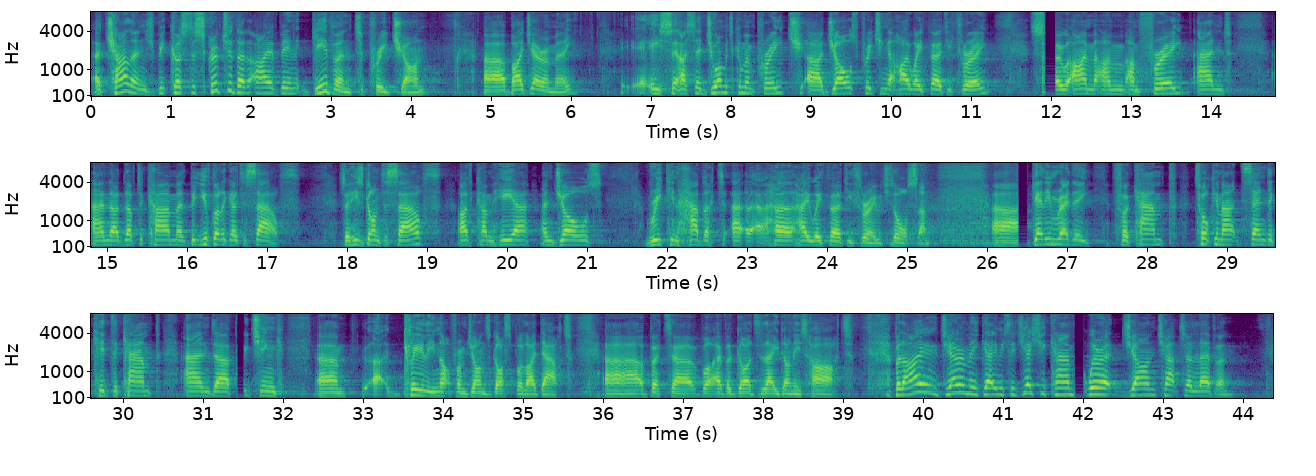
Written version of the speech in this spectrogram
a challenge because the scripture that I have been given to preach on uh, by Jeremy, he said, I said, Do you want me to come and preach? Uh, Joel's preaching at Highway 33. So I'm, I'm, I'm free and, and I'd love to come, and, but you've got to go to South. So he's gone to South. I've come here, and Joel's wreaking havoc at, at her Highway 33, which is awesome. Uh, getting ready for camp, talking about send a kid to camp, and uh, preaching. Um, uh, clearly not from John's gospel, I doubt, uh, but uh, whatever God's laid on his heart. But I, Jeremy gave, he said, Yes, you can. We're at John chapter 11.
